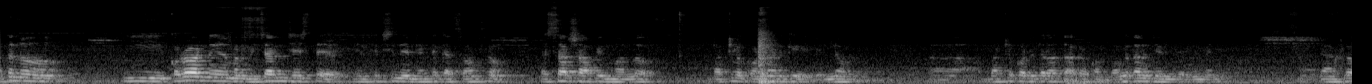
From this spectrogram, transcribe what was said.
అతను ఈ కుర్రాడిని మనం విచారణ చేస్తే నేను తెలిసింది ఏంటంటే గత సంవత్సరం ఎస్ఆర్ షాపింగ్ మాల్లో బట్టలు కొనడానికి వెళ్ళినప్పుడు బట్టలు కొన్న తర్వాత అక్కడ కొంత దొంగతనం చేయడం జరిగిందని దాంట్లో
